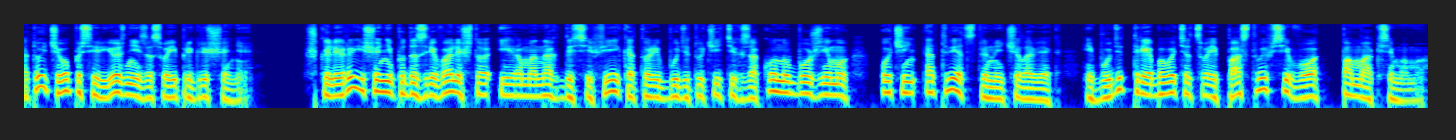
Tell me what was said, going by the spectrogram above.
а то и чего посерьезнее за свои прегрешения. Шкалеры еще не подозревали, что иеромонах Досифей, который будет учить их закону Божьему, очень ответственный человек и будет требовать от своей паствы всего по максимуму.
